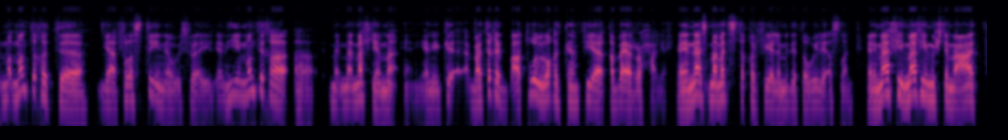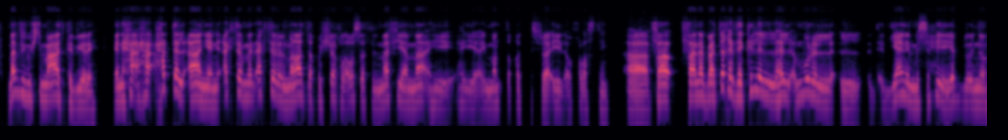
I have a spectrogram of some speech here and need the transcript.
منطقة يعني فلسطين أو إسرائيل يعني هي منطقة آه، ما فيها ماء يعني يعني بعتقد على طول الوقت كان فيها قبائل رحل يعني, يعني الناس ما ما تستقر فيها لمدة طويلة أصلا يعني ما في ما في مجتمعات ما في مجتمعات كبيرة يعني حتى الآن يعني أكثر من أكثر المناطق بالشرق الأوسط اللي ما فيها ماء هي هي منطقة إسرائيل أو فلسطين. آه فأنا بعتقد كل هالأمور الديانة المسيحية يبدو إنه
